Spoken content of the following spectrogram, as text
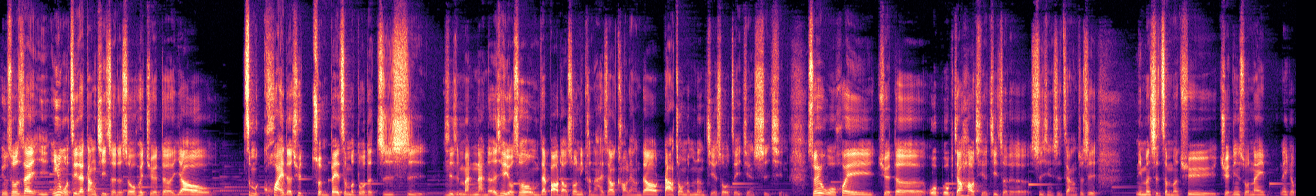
比如说在以，因为我自己在当记者的时候，会觉得要这么快的去准备这么多的知识，其实蛮难的。而且有时候我们在报道的时候，你可能还是要考量到大众能不能接受这件事情。所以我会觉得，我我比较好奇的记者的事情是这样，就是。你们是怎么去决定说那那个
